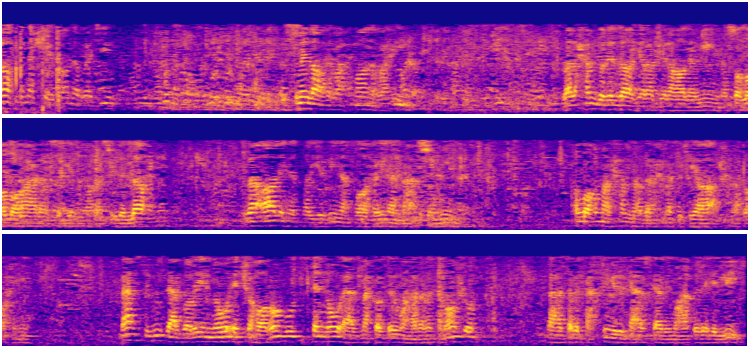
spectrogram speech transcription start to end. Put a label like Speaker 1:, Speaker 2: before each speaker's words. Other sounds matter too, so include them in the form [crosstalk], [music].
Speaker 1: بالله من الشیطان الرجیم. بسم الله الرحمن الرحیم. و الحمد لله رب العالمین و صلی الله علی سیدنا رسول الله و آله الطیبین الطاهرین المعصومین. اللهم ارحمنا برحمتك یا ارحم الراحمین. بحث روز درباره نوع چهارم بود سه نوع از مکاسب محرمه تمام شد. به حسب تقسیمی رو که عرض کردیم محقق هلی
